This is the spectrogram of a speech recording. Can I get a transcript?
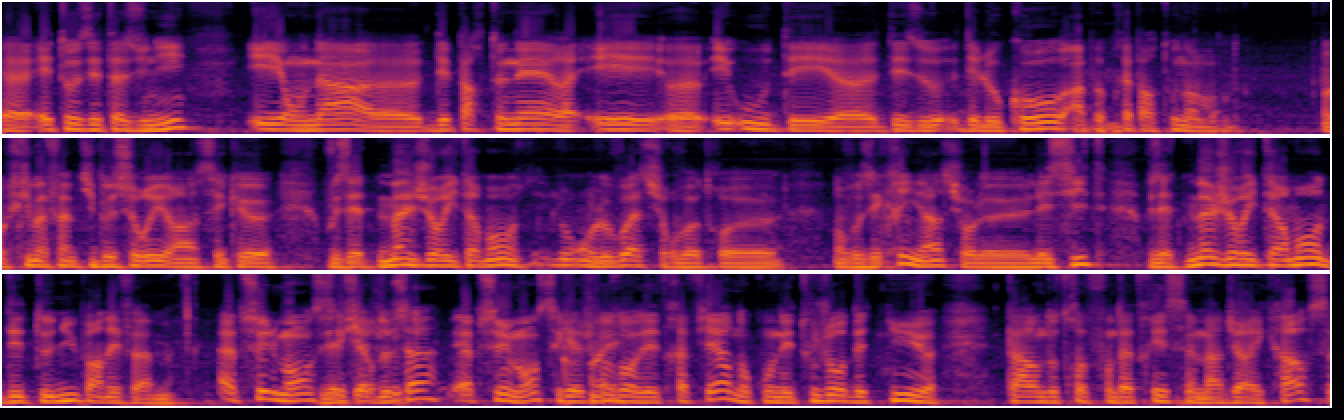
euh, est, aux États-Unis et on a euh, des partenaires et, euh, et ou des, des, locaux à peu près partout dans le monde. Donc, ce qui m'a fait un petit peu sourire, hein, c'est que vous êtes majoritairement, on le voit sur votre, dans vos écrits, hein, sur le, les sites, vous êtes majoritairement détenu par des femmes. Absolument. Vous êtes fier de ça Absolument, c'est quelque chose dont on est très fier. Donc, on est toujours détenu par notre fondatrice Marjorie Krauss,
